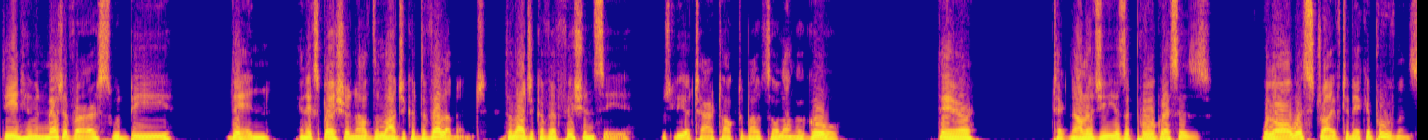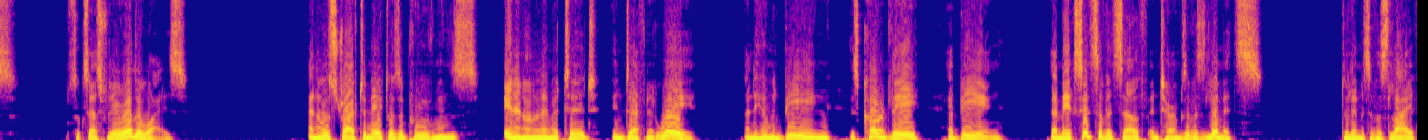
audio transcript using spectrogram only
The inhuman metaverse would be then an expression of the logic of development, the logic of efficiency, which Lyotard talked about so long ago. There, technology, as it progresses, will always strive to make improvements, successfully or otherwise. And will strive to make those improvements in an unlimited, indefinite way. And the human being is currently a being that makes sense of itself in terms of its limits the limits of its life,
